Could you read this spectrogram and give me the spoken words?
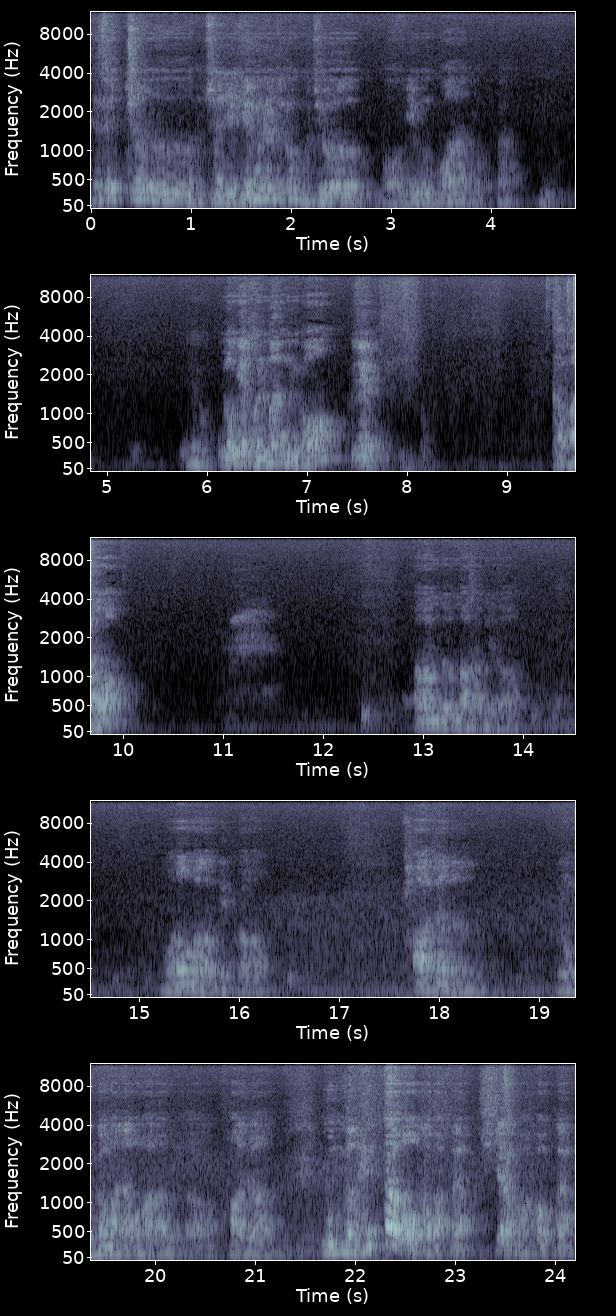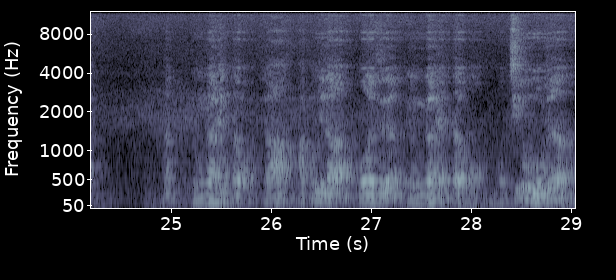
됐죠. 자 이제 예문을 들어보죠. 뭐 예문 뭐 하나 더 볼까? 음. 여기에 걸맞는 거, 그지? 다 봐요. 사람들은 말합니다. 뭐라고 말합니까? 타자는 용감하다고 말합니다. 타자. 용감했다고 라고 할까요? 시제를 한번 바꿔볼까요? 어? 용감했다고? 자, 바꿉니다. was 용감했다고. 뭐 지금 모르잖아.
